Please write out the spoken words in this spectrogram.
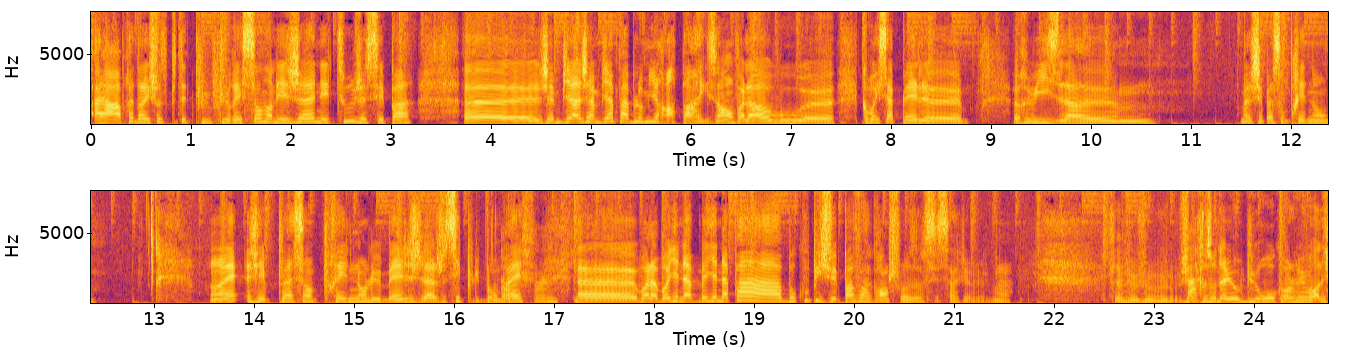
alors après dans les choses peut-être plus plus récentes, dans les jeunes et tout, je sais pas. Euh, j'aime bien j'aime bien Pablo Mira par exemple, voilà ou euh, comment il s'appelle euh, Ruiz là. Euh, bah, j'ai pas son prénom. Ouais, j'ai pas son prénom, le belge là, je sais plus. Bon bref. Ah, ouais. Euh, voilà, bon, il y en a, il y en a pas beaucoup, puis je vais pas voir grand chose. C'est ça que voilà. J'ai l'impression d'aller au bureau quand je vais voir des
